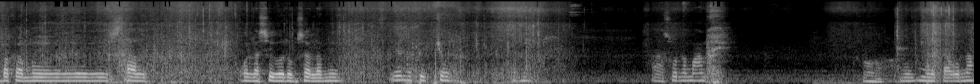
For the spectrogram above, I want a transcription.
baka may sal. Wala sigurong salamin. Yan ang picture. Aso naman. Oh, may, may tao na.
